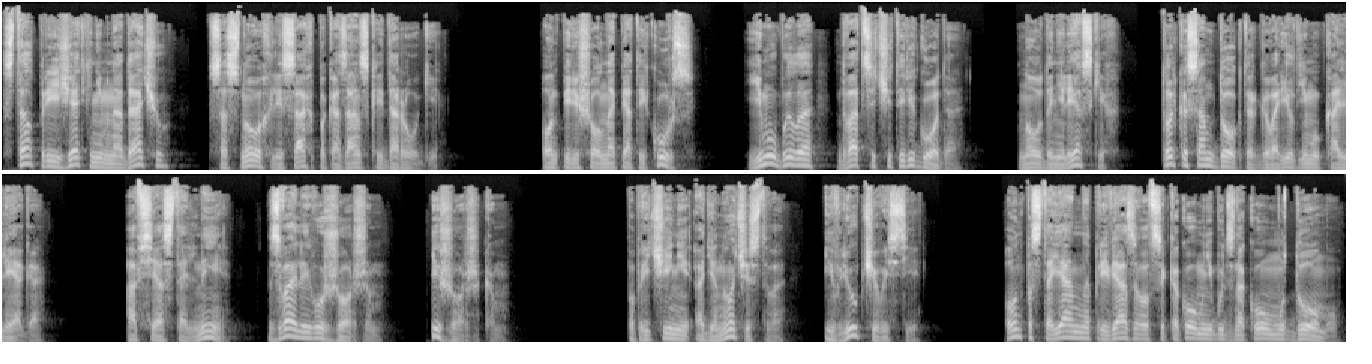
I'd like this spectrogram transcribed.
стал приезжать к ним на дачу в сосновых лесах по Казанской дороге. Он перешел на пятый курс, ему было 24 года, но у Данилевских только сам доктор говорил ему коллега, а все остальные звали его Жоржем и Жоржиком. По причине одиночества и влюбчивости он постоянно привязывался к какому-нибудь знакомому дому,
